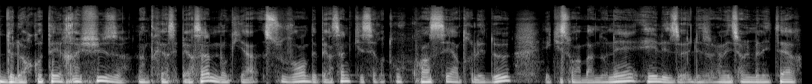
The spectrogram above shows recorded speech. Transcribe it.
de leur côté, refusent l'entrée à ces personnes. Donc il y a souvent des personnes qui se retrouvent coincées entre les deux et qui sont abandonnées et les, les organisations humanitaires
